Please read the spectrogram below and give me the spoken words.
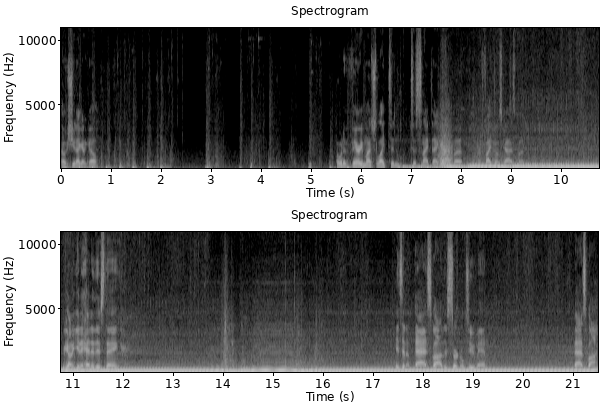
Oh shoot, I gotta go. Would have very much liked to, to snipe that guy, but or fight those guys, but we gotta get ahead of this thing. It's in a bad spot, this circle too, man. Bad spot.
